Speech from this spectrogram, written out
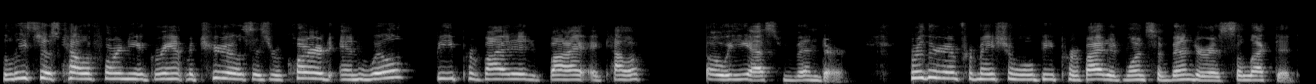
The Listos California Grant Materials is required and will be provided by a Cal OES vendor. Further information will be provided once a vendor is selected.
